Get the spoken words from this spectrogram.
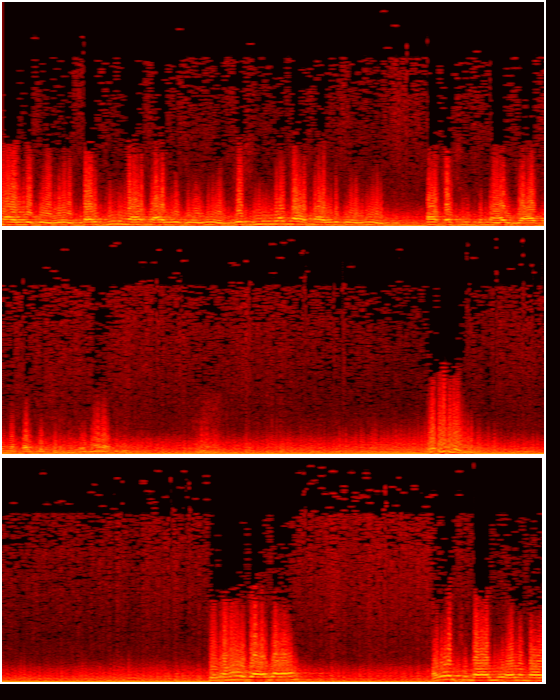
تعلق من تركي ما تعلق من جسمية ما تعلق من أبسيط ما الجهاد المقدس فلهذا اگر کہ بعض علماء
